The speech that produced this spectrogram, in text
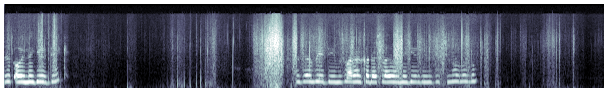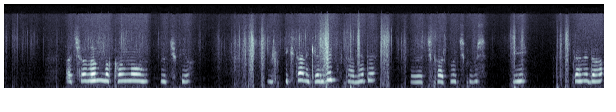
Evet oyuna girdik. Özel bir hediyemiz var arkadaşlar oyuna girdiğiniz için alalım. Açalım bakalım ne, ol- ne çıkıyor. Bir- İki tane kelebek bir tane de e, çıkartma çıkmış. Bir, bir tane daha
